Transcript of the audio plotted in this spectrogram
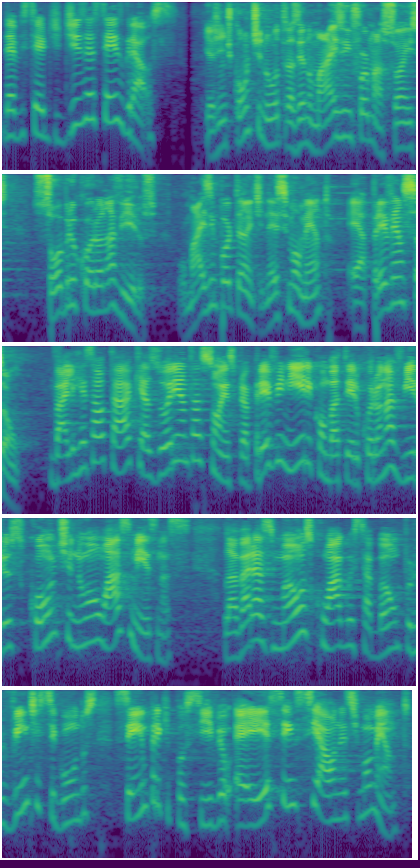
deve ser de 16 graus. E a gente continua trazendo mais informações sobre o coronavírus. O mais importante nesse momento é a prevenção. Vale ressaltar que as orientações para prevenir e combater o coronavírus continuam as mesmas. Lavar as mãos com água e sabão por 20 segundos, sempre que possível, é essencial neste momento.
